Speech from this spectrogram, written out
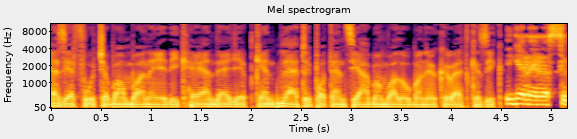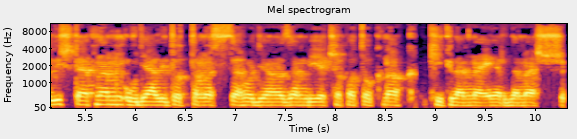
ezért furcsa Bamba a negyedik helyen, de egyébként lehet, hogy potenciálban valóban ő következik. Igen, én ezt a listát nem úgy állítottam össze, hogy az NBA csapatoknak kit lenne érdemes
